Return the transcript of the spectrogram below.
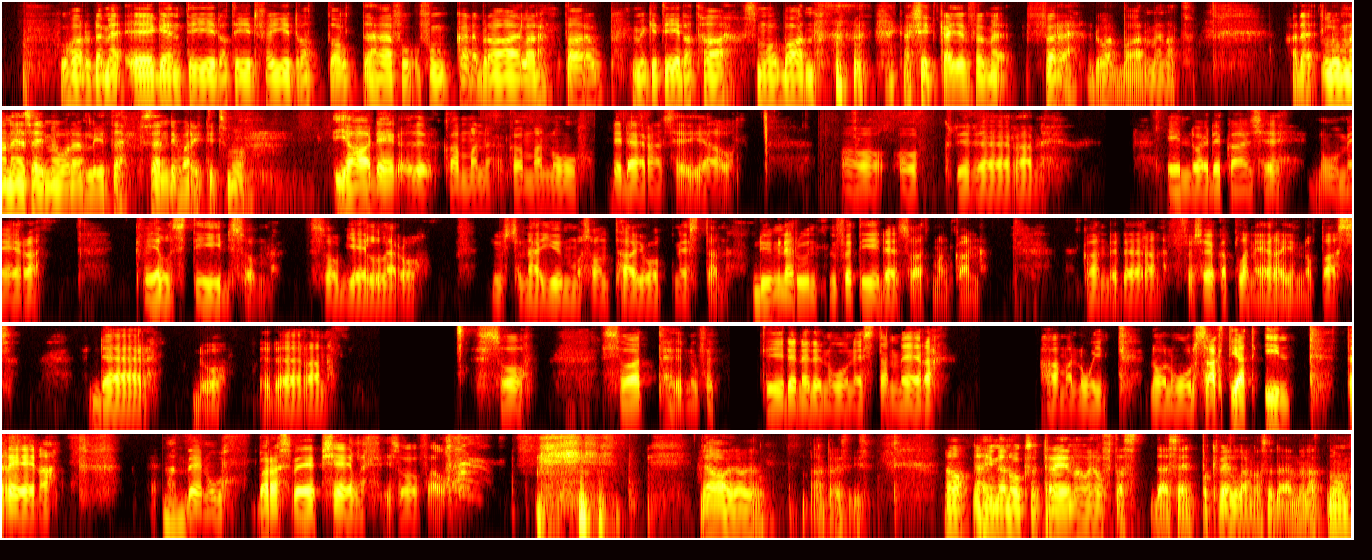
hur har du det med egen tid och tid för idrott och allt det här? Funkar det bra eller tar det upp mycket tid att ha små barn? Kanske inte kan jämföra med före du hade barn, men att har det lugnat ner sig med åren lite sen de var riktigt små? Ja, det, det kan, man, kan man nog det där säga och, och, och det där ändå är det kanske nog mera kvällstid som som gäller och just sådana här gym och sånt har ju upp nästan dygnet runt nu för tiden så att man kan, kan det där, försöka planera in och pass där då det där så, så att nu för tiden är det nog nästan mera har man nog inte någon orsak till att inte träna. Mm. Det är nog bara svepskäl i så fall. ja, ja, ja. ja, precis. Ja, jag hinner nog också träna och är oftast där sent på kvällarna och sådär, men att nu,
